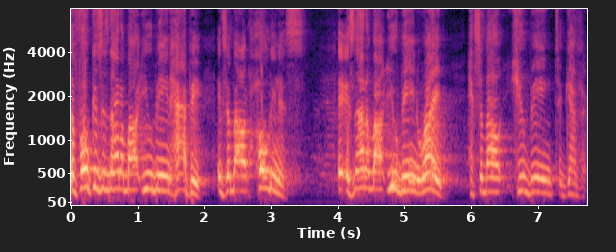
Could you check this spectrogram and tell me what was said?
The focus is not about you being happy, it's about holiness. It's not about you being right, it's about you being together.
